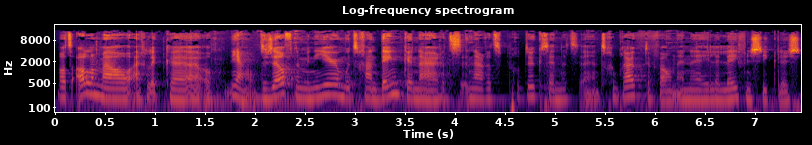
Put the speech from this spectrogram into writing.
wat allemaal eigenlijk uh, op, ja, op dezelfde manier moet gaan denken naar het, naar het product en het, het gebruik ervan en de hele levenscyclus.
